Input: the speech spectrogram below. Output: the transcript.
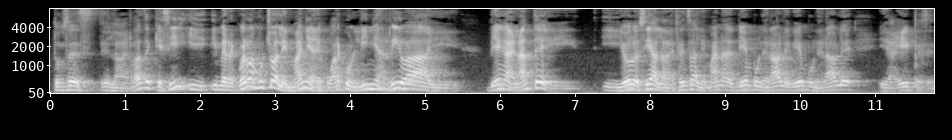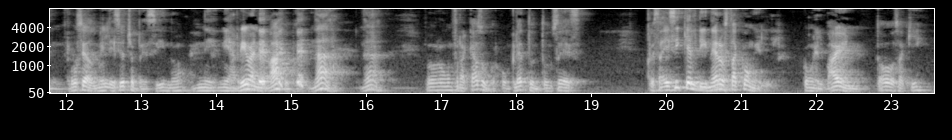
Entonces, eh, la verdad es que sí, y, y, me recuerda mucho a Alemania de jugar con línea arriba y bien adelante, y, y, yo lo decía, la defensa alemana es bien vulnerable, bien vulnerable, y ahí, pues en Rusia 2018, pues sí, ¿no? Ni, ni arriba ni abajo, pues, nada, nada. Fue un fracaso por completo, entonces, pues ahí sí que el dinero está con el, con el Bayern, todos aquí.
